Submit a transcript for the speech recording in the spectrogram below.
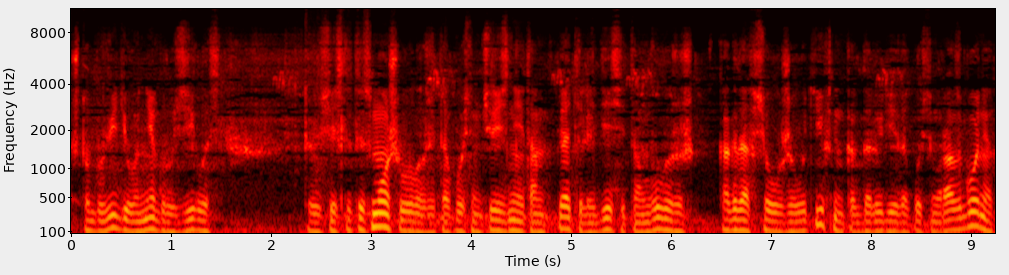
чтобы видео не грузилось. То есть, если ты сможешь выложить, допустим, через дней там 5 или 10 там выложишь, когда все уже утихнет, когда людей, допустим, разгонят,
